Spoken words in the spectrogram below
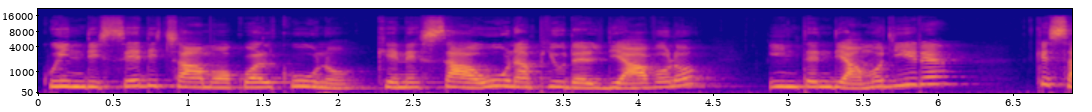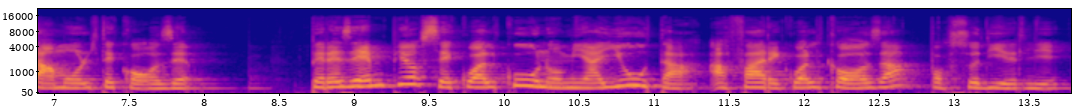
Quindi se diciamo a qualcuno che ne sa una più del diavolo, intendiamo dire che sa molte cose. Per esempio, se qualcuno mi aiuta a fare qualcosa, posso dirgli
